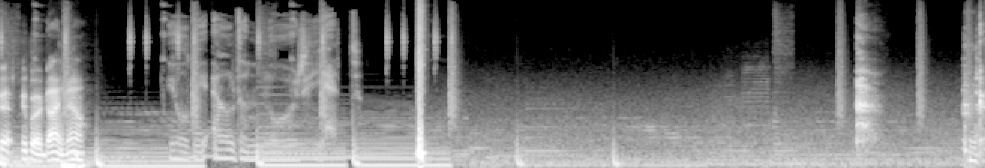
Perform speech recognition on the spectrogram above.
shit, people are dying now. Elden Lord yet. Okay.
